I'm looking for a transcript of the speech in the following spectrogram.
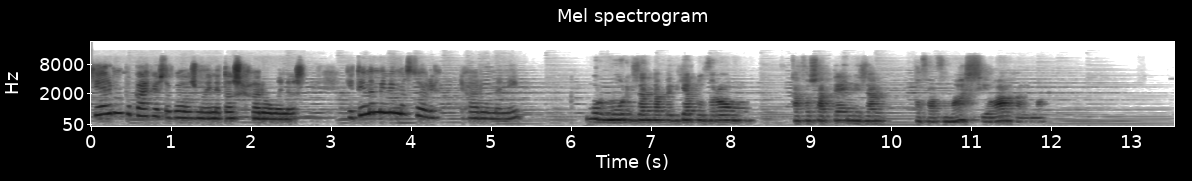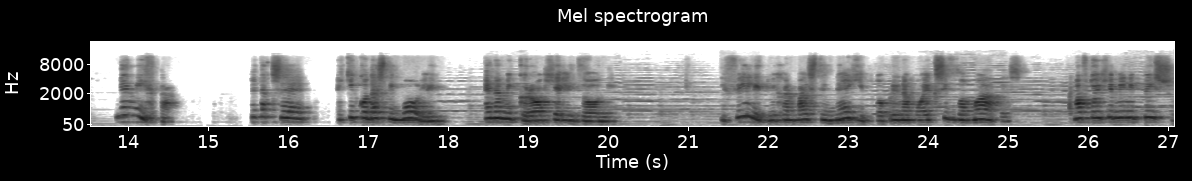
Χαίρομαι που κάποιος στον κόσμο είναι τόσο χαρούμενος. Γιατί να μην είμαστε όλοι χαρούμενοι; Μουρμούριζαν τα παιδιά του δρόμου καθώς ατένιζαν το θαυμάσιο άγαλμα. Μια νύχτα πέταξε εκεί κοντά στην πόλη ένα μικρό χελιδόνι. Οι φίλοι του είχαν πάει στην Αίγυπτο πριν από έξι εβδομάδες, μα αυτό είχε μείνει πίσω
